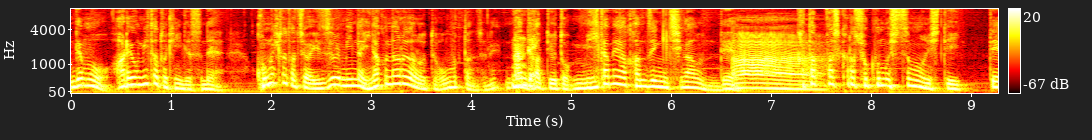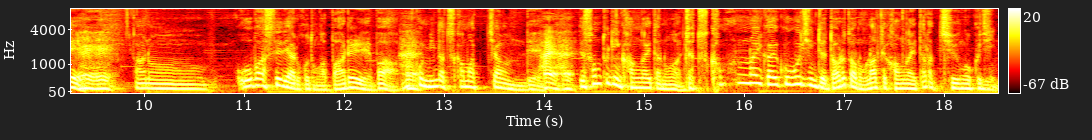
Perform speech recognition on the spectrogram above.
でもあれを見た時にですねこの人たちはいずれみんないなくなるだろうって思ったんですよね。なんんでかっていうと見た目が完全に違うんで片っ端から職務質問していって、ええ。あのーオーバーステイであることがバレれば、はい。これみんな捕まっちゃうんで,、はいはい。でその時に考えたのはじゃあ捕まんない外国人って誰だろうなって考えたら中国人。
